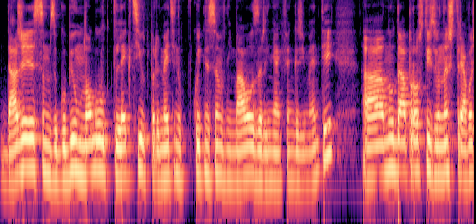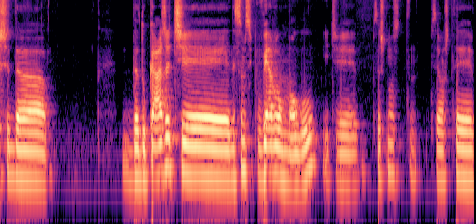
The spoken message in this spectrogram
даже съм загубил много от лекции, от предмети, на които не съм внимавал заради някакви ангажименти. А, но да, просто изведнъж трябваше да, да докажа, че не съм си повярвал много и че всъщност все още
